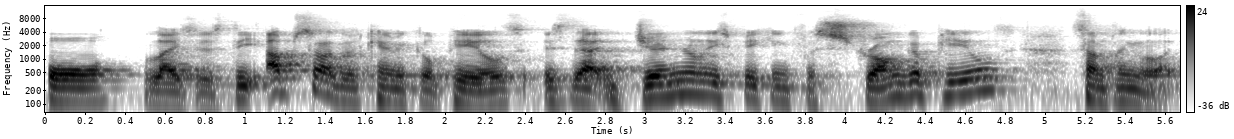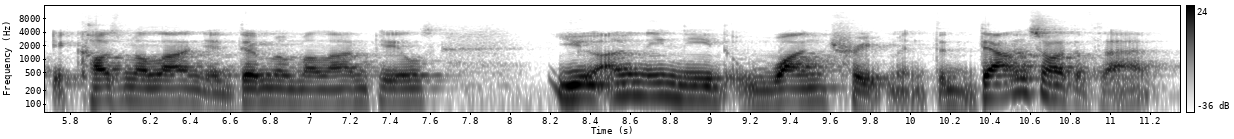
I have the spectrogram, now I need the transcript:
or lasers. The upside of chemical peels is that generally speaking for stronger peels, something like your Cosmelan, your Dermamelan peels, you only need one treatment. The downside of that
